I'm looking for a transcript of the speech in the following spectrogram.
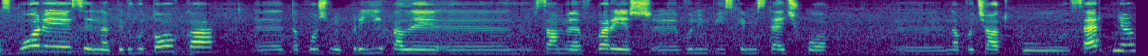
збори, сильна підготовка. Е, Також ми приїхали е, саме в Париж в Олімпійське містечко на початку серпня,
